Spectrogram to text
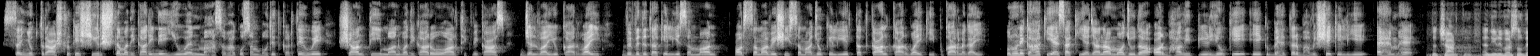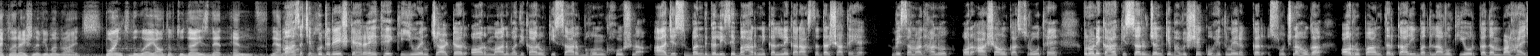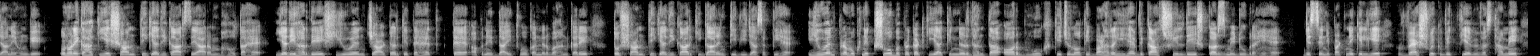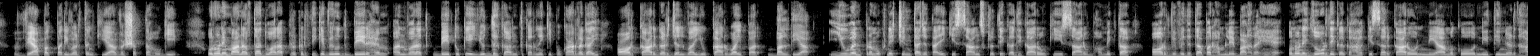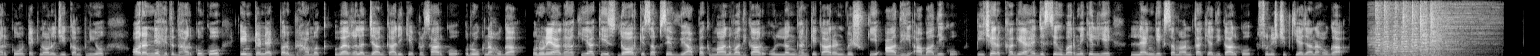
संयुक्त राष्ट्र के शीर्षतम अधिकारी ने यूएन महासभा को संबोधित करते हुए शांति, मानवाधिकारों, आर्थिक विकास, जलवायु कार्रवाई, विविधता के लिए सम्मान और समावेशी समाजों के लिए तत्काल कार्रवाई की पुकार लगाई। उन्होंने कहा कि ऐसा किया जाना मौजूदा और भावी पीढ़ियों के एक बेहतर भविष्य के लिए अहम है The Charter and the Universal Declaration of Human Rights point the way out of today's dead end. महासचिव गुटरेश कह रहे थे कि यूएन चार्टर और मानवाधिकारों की सार्वभौम घोषणा आज इस बंद गली से बाहर निकलने का रास्ता दर्शाते हैं वे समाधानों और आशाओं का स्रोत हैं। उन्होंने कहा कि सर्वजन के भविष्य को हित में रखकर सोचना होगा और रूपांतरकारी बदलावों की ओर कदम बढ़ाए जाने होंगे। उन्होंने कहा कि ये शांति के अधिकार से आरंभ होता है। यदि हर देश यूएन चार्टर के तहत तय अपने दायित्वों का निर्वहन करे तो शांति के अधिकार की गारंटी दी जा सकती है। यूएन प्रमुख ने क्षोभ प्रकट किया कि निर्धनता और भूख की चुनौती बढ़ रही है। विकासशील देश कर्ज में डूब रहे हैं। जिससे निपटने के लिए वैश्विक वित्तीय व्यवस्था में व्यापक परिवर्तन की आवश्यकता होगी। उन्होंने मानवता द्वारा प्रकृति के विरुद्ध बेरहम, अनवरत, बेतुके युद्ध का अंत करने की पुकार लगाई और कारगर जलवायु कार्रवाई पर बल दिया। यूएन प्रमुख ने चिंता जताई कि सांस्कृतिक अधिकारों की सार्वभौमिकता और विविधता पर हमले बढ़ रहे हैं। उन्होंने ज़ोर देकर कहा कि सरकारों, नियामकों, नीति निर्धारकों, टेक्नोलॉजी कंपनियों और अन्य हितधारकों को इंटरनेट पर भ्रामक व गलत जानकारी के प्रसार को रोकना होगा। उन्होंने आगाह किया कि इस दौर के सबसे व्यापक मानवाधिकार उल्लंघन के कारण विश्व की आधी आबादी को पीछे रखा गया है, जिससे उबरने के लिए लैंगिक समानता के अधिकार को सुनिश्चित किया जाना होगा।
